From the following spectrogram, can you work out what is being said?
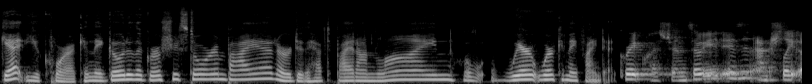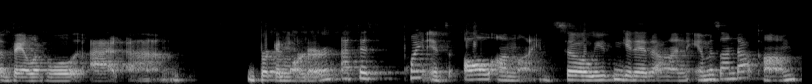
get Uqora? Can they go to the grocery store and buy it, or do they have to buy it online? Where where can they find it? Great question. So it isn't actually available at um, brick and mortar at this point. It's all online. So you can get it on Amazon.com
